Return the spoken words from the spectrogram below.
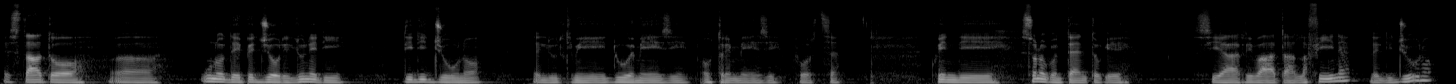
è stato uh, uno dei peggiori lunedì di digiuno negli ultimi due mesi o tre mesi forse. Quindi sono contento che sia arrivata alla fine del digiuno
